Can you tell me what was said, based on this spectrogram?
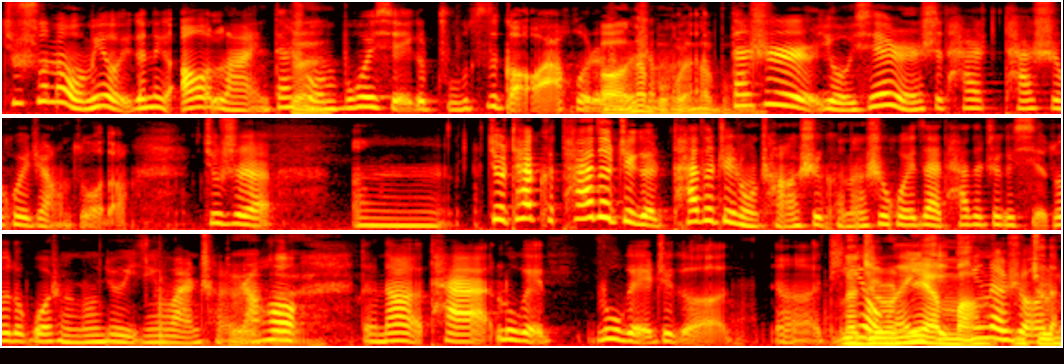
就是说呢，我们有一个那个 outline，但是我们不会写一个逐字稿啊，或者说什么。那不会，那不会。但是有些人是他，他是会这样做的，就是，嗯，就是他他的这个他的这种尝试，可能是会在他的这个写作的过程中就已经完成，然后等到他录给。录给这个呃听友们一起听的时候的，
